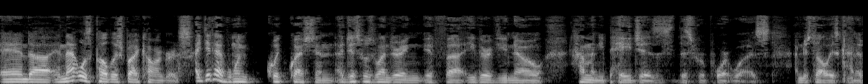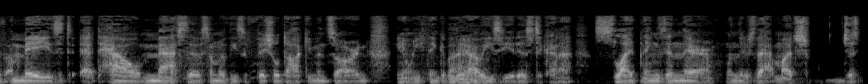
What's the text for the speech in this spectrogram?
and uh, and that was published by Congress. I did have one quick question. I just was wondering if uh, either of you know how many pages this report was. I'm just always kind of amazed at how massive some of these official documents are, and you know when you think about how easy it is to kind of slide things in there when there's that much just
